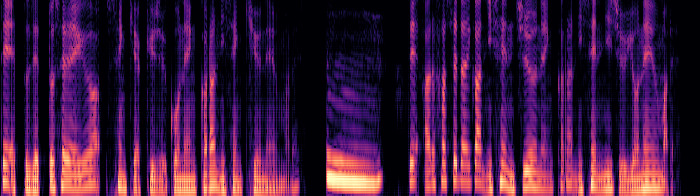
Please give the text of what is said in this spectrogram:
で、えっと、Z 世代が1995年から2009年生まれ。うん。で、アルファ世代が2010年から2024年生まれ。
